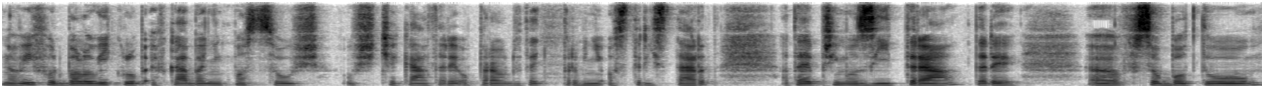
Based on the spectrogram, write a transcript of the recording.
Nový fotbalový klub FK Baník Most už, už čeká tedy opravdu teď první ostrý start a to je přímo zítra, tedy v sobotu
